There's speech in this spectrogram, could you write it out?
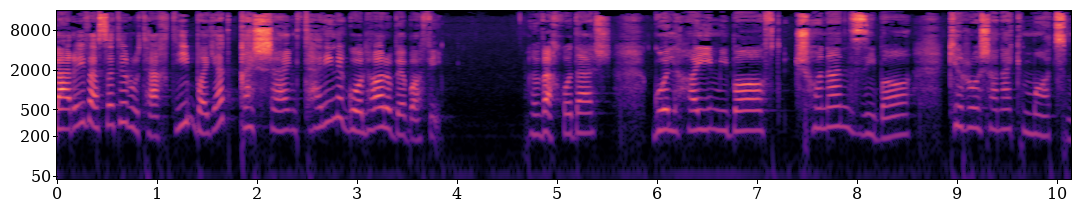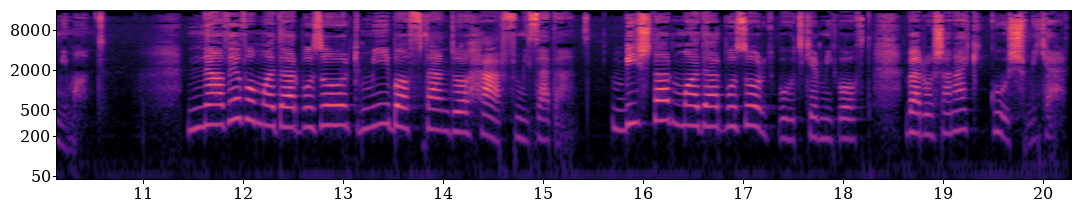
برای وسط رو تختی باید قشنگترین گلها رو ببافیم. و خودش گلهایی می بافت چنان زیبا که روشنک مات می ماند. نوه و مادر بزرگ می بافتند و حرف می زدند. بیشتر مادر بزرگ بود که می گفت و روشنک گوش می کرد.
